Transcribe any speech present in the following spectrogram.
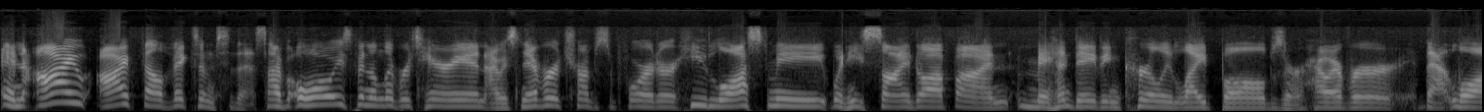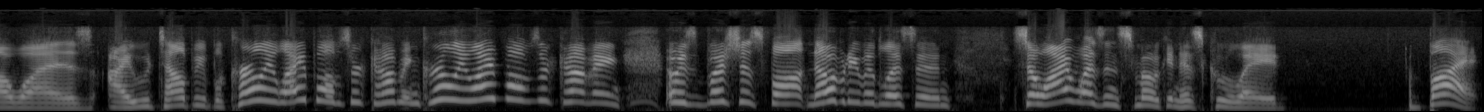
and I I fell victim to this. I've always been a libertarian. I was never a Trump supporter. He lost me when he signed off on mandating curly light bulbs or however that law was. I would tell people curly light bulbs are coming. Curly light bulbs are coming. It was Bush's fault. Nobody would listen. So I wasn't smoking his Kool-Aid. But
